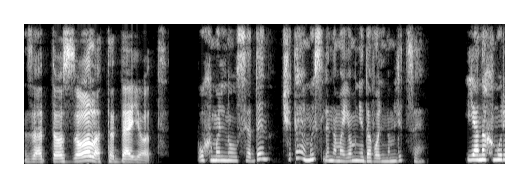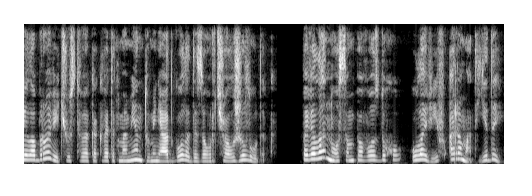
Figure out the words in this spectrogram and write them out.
Зато золото дает. Ухмыльнулся Дэн, читая мысли на моем недовольном лице. Я нахмурила брови, чувствуя, как в этот момент у меня от голода заурчал желудок. Повела носом по воздуху, уловив аромат еды.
